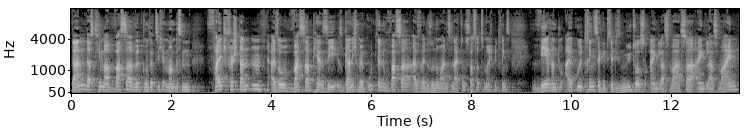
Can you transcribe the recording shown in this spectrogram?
Dann das Thema Wasser wird grundsätzlich immer ein bisschen falsch verstanden. Also Wasser per se ist gar nicht mehr gut, wenn du Wasser, also wenn du so normales Leitungswasser zum Beispiel trinkst, während du Alkohol trinkst. Da gibt es ja diesen Mythos, ein Glas Wasser, ein Glas Wein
